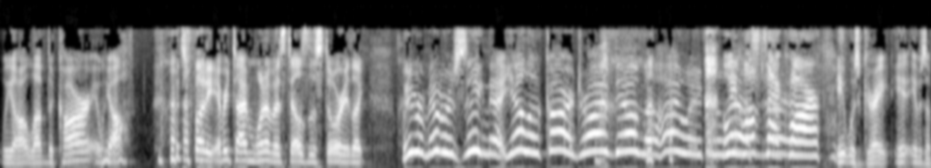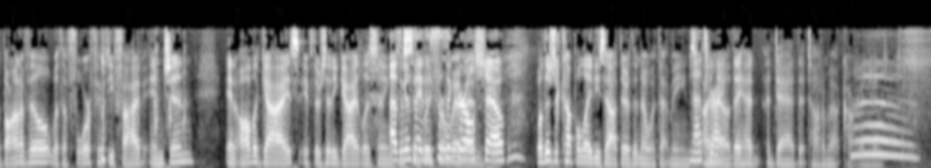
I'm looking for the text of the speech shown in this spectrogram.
We all love the car and we all, it's funny. Every time one of us tells the story, like, we remember seeing that yellow car drive down the highway for the We last loved that car. It was great. It, it was a Bonneville with a 455 engine, and all the guys. If there's any guy listening, I was going to say this is a girl show. Well, there's a couple ladies out there that know what that means. That's I right. know they had a dad that taught them about car engines.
